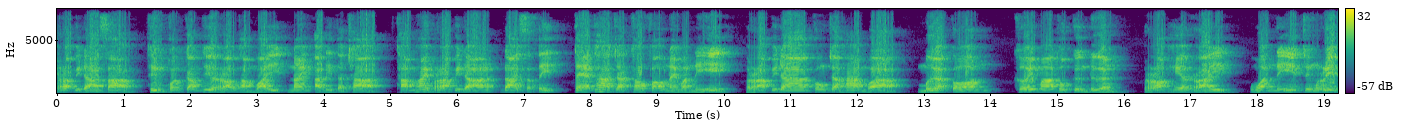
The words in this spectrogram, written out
พระบิดาทราบ ถึงผลกรรมที่เราทำไว้ในอดีตชาติทำให้พระบิดาได้สติ แต่ถ้าจะเข้าเฝ้าในวันนี้ พระบิดาคงจะห้ามว่า เมื่อก่อน เคยมาทุกกึ่งเดือน เพราะเหตุไร วันนี้จึงรีบ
